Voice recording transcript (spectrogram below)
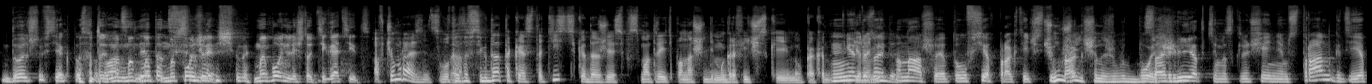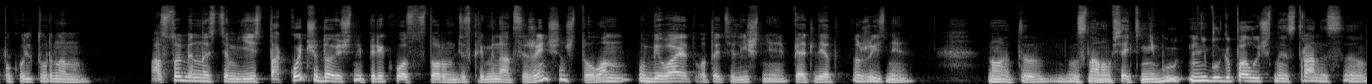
дольше всех, кто 120 мы, лет, мы, мы, поняли, женщины. мы поняли, что тяготит. А в чем разница? Вот да. это всегда такая статистика, даже если посмотреть по нашей демографической, ну, как это, Не обязательно наша, это у всех практически Почему так, женщины живут больше? За редким исключением стран, где по культурным особенностям есть такой чудовищный перекос в сторону дискриминации женщин, что он убивает вот эти лишние пять лет жизни. Но это в основном всякие неблагополучные страны с э,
